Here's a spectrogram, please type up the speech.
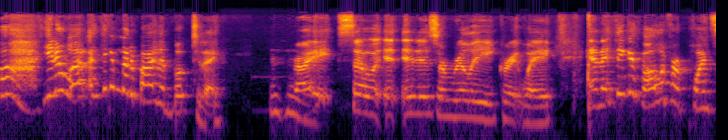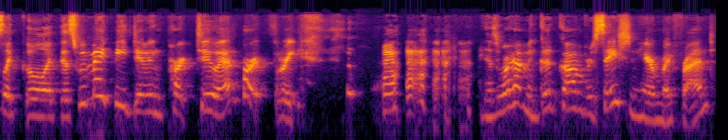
oh, you know what? I think I'm going to buy the book today. Mm-hmm. Right. So it, it is a really great way. And I think if all of our points like go like this, we might be doing part two and part three. because we're having good conversation here, my friend.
